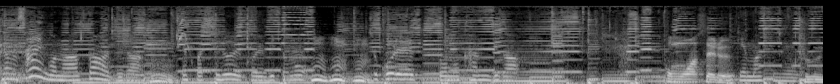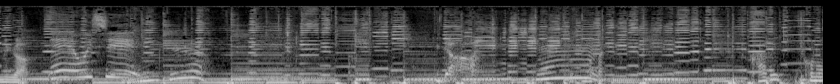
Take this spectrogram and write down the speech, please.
でも最後の後味が、ん。やっぱ白い恋人のうんうんうん。チ。ョコレートの感じが思わせる。いけますね。風味が。えー、美味しい。いやー。軽い、この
